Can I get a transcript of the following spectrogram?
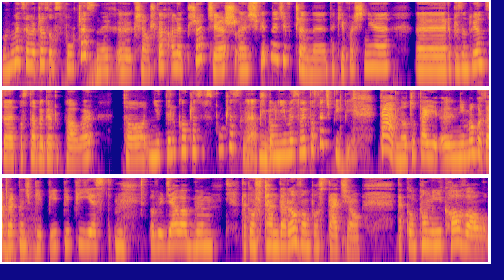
Mówimy cały czas o współczesnych e, książkach, ale przecież e, świetne dziewczyny, takie właśnie reprezentujące postawę girl power, to nie tylko czasy współczesne. Przypomnijmy sobie postać Pipi. Tak, no tutaj y, nie mogło zabraknąć Pipi. Pipi jest, mm, powiedziałabym, taką sztandarową postacią, taką pomnikową.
